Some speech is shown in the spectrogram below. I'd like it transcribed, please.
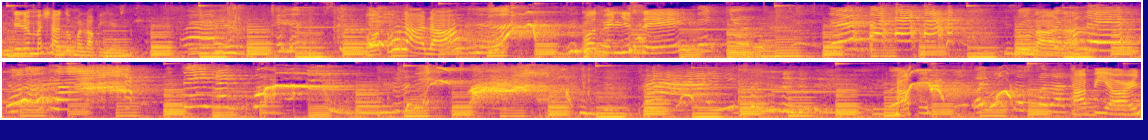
Hindi na masyado malaki yan. O, tulala? What will you say? Tulala. Happy, happy yarn?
